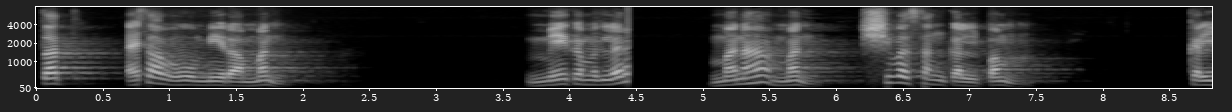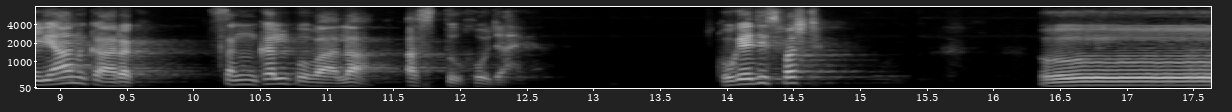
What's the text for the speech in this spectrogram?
तत् ऐसा वो मेरा मन। मे का मतलब मन मन, शिव संकल्पम, कल्याणकारक संकल्प वाला अस्तु हो जाए। हो गया जी स्पष्ट? ओ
